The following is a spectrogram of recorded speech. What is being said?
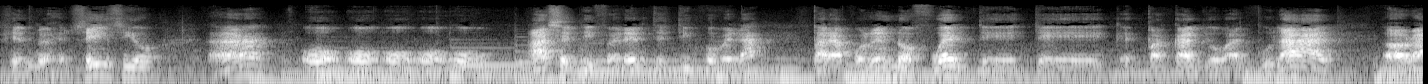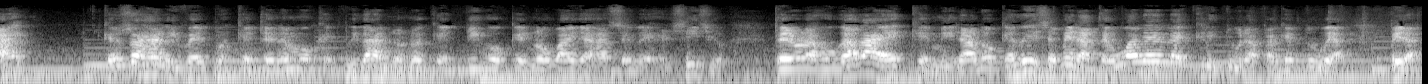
haciendo ejercicio, ¿ah? o, hacer diferentes tipos, ¿verdad? Para ponernos fuertes, este, para cardiovascular, alright? Que eso es a nivel pues que tenemos que cuidarnos, no es que digo que no vayas a hacer ejercicio, pero la jugada es que mira lo que dice, mira, te voy a leer la escritura para que tú veas. Mira,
